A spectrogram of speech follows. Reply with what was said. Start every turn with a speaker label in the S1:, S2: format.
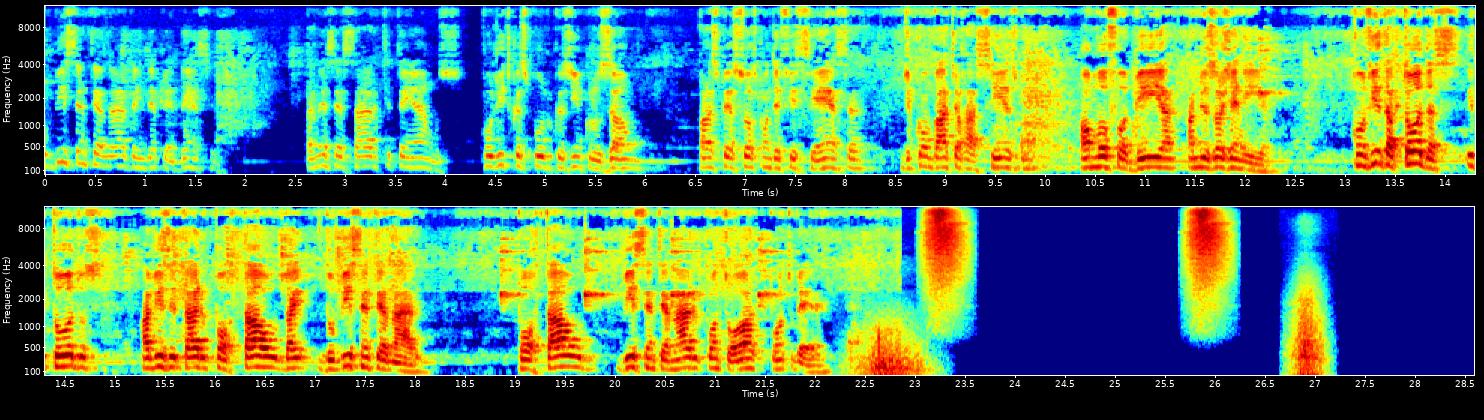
S1: o bicentenário da independência, é necessário que tenhamos políticas públicas de inclusão para as pessoas com deficiência, de combate ao racismo, à homofobia, à misoginia. Convido a todas e todos a visitar o portal do Bicentenário, portalbicentenario.org.br.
